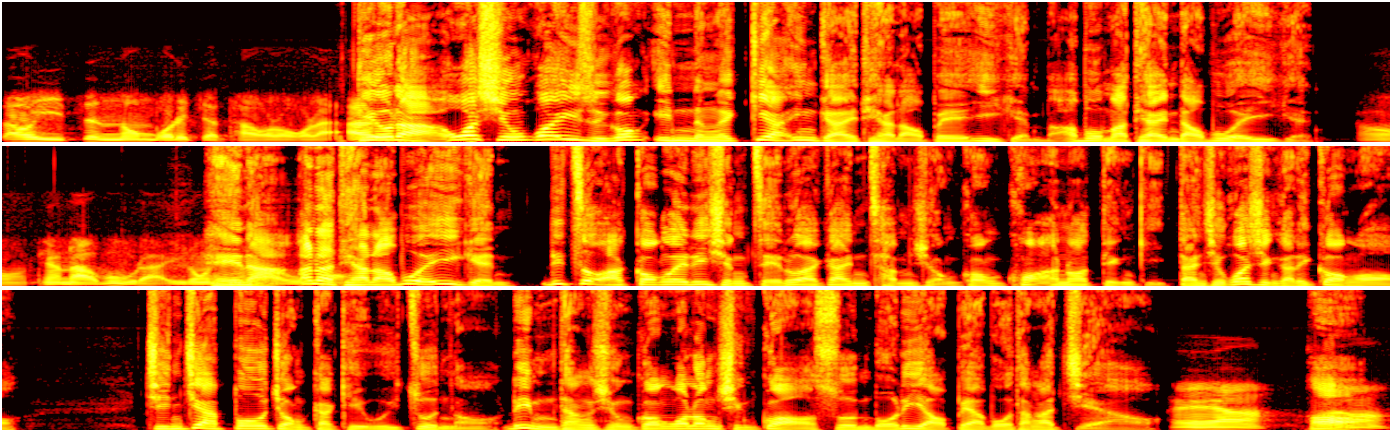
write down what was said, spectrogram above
躁郁症，拢无咧食头路啦。啊对啦，我想我意思讲，因两个囝应该会听老爸的意见吧，啊无嘛听因老母的意见。哦，听老母啦，伊拢嘿啦。啊若听老母的意见，你做阿公的，你先坐落来甲因参详，讲看安怎登记。但是我先甲你讲哦，真正保障家己为准哦，你毋通想讲我拢先挂互孙，无你后壁无通啊食哦。系啊，吼、啊，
